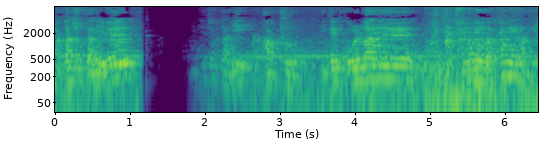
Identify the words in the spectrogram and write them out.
바깥쪽 다리를 밑에 쪽 다리 앞으로 이때 골반을 정면과 평행하게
